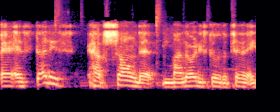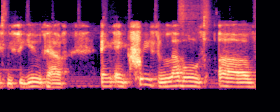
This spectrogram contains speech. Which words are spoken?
and, and studies have shown that minority students attending HBCUs have in, increased levels of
